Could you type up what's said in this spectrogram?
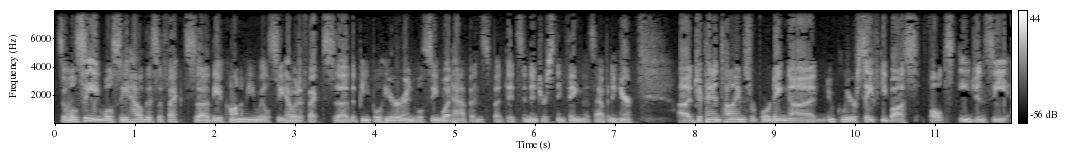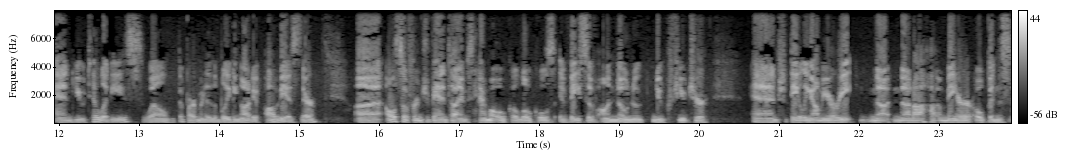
So we'll see. We'll see how this affects uh, the economy. We'll see how it affects uh, the people here, and we'll see what happens. But it's an interesting thing that's happening here. Uh, Japan Times reporting uh, nuclear safety boss faults agency and utilities. Well, Department of the Bleeding Obvious there. Uh, also from Japan Times, Hamaoka locals evasive on no nuke future. And Daily Yomiuri, Naraha mayor opens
